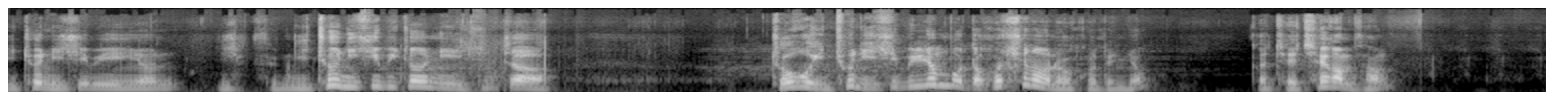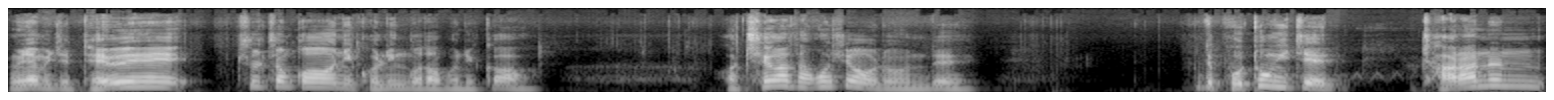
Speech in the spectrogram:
2022년 20승. 2022년이 진짜 저거 2021년보다 훨씬 어려웠거든요. 그러니까 제 체감상. 왜냐면 이제 대회 출전권이 걸린 거다 보니까 아, 체감상 훨씬 어려운데 근데 보통 이제 잘하는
